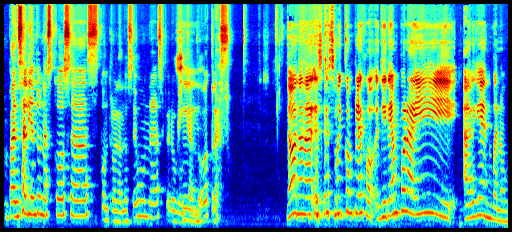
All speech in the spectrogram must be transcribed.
van saliendo unas cosas, controlándose unas, pero brincando otras. No, no, no, es que es muy complejo. Dirían por ahí alguien, bueno,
